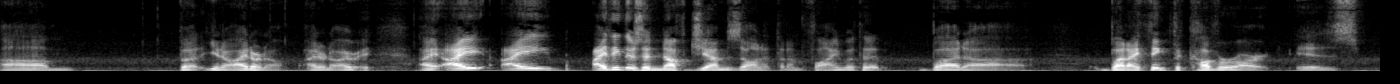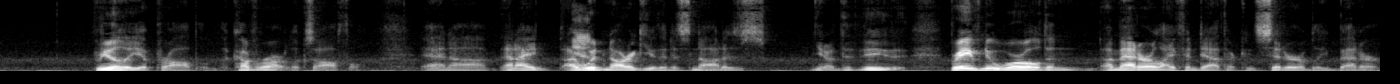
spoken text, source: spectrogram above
Um, but you know, I don't know. I don't know. I, I, I, I, I think there's enough gems on it that I'm fine with it. But, uh, but I think the cover art is really a problem. Cover art looks awful, and uh, and I, I Yeah. wouldn't argue that it's not as you know the, the Brave New World and A Matter of Life and Death are considerably better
